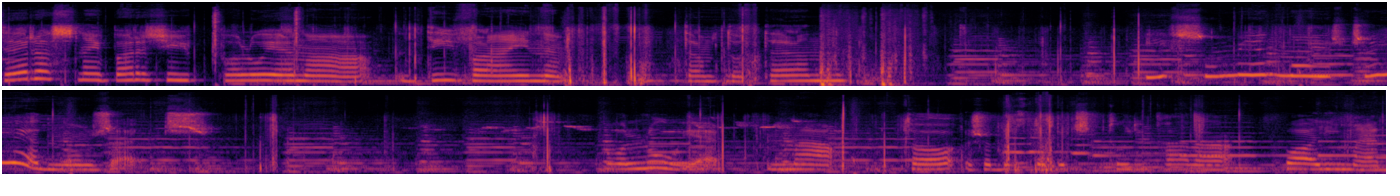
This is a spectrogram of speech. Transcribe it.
Teraz najbardziej poluję na Divine, tamto ten. I w sumie na jeszcze jedną rzecz. Poluję na to, żeby zdobyć tulipana Polimed.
